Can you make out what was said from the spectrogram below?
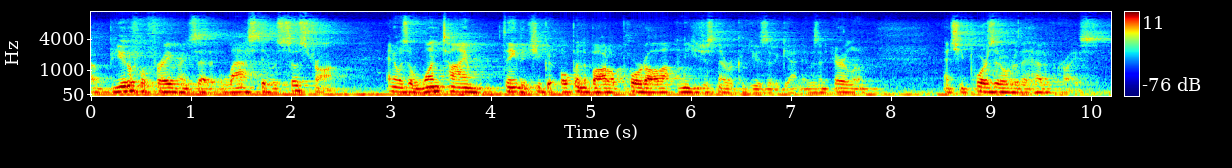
a beautiful fragrance that it lasted, it was so strong. And it was a one time thing that you could open the bottle, pour it all out, and you just never could use it again. It was an heirloom. And she pours it over the head of Christ.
